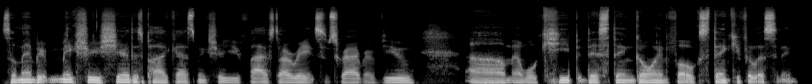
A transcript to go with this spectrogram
so, remember, make sure you share this podcast. Make sure you five star rate, subscribe, and review, um, and we'll keep this thing going, folks. Thank you for listening.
